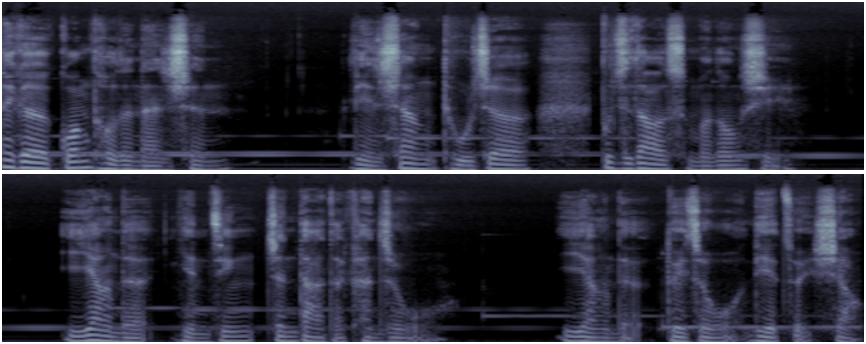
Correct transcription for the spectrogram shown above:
那个光头的男生，脸上涂着不知道什么东西。一样的眼睛睁大的看着我，一样的对着我咧嘴笑。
